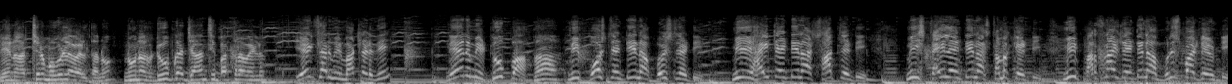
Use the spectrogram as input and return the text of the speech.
నేను అర్చన మొగుళ్ళ వెళ్తాను. నువ్వు నాకు డూప్గా ఝాన్సీ భర్తలా వెళ్ళు. ఏంటి సార్ మీరు మాట్లాడేది? నేను మీ డూపా. మీ పోస్ట్ ఏంటి నా పొజిషన్ ఏంటి మీ హైట్ ఏంటి నా షార్ట్ ఏంటి మీ స్టైల్ ఏంటి నా స్టమక్ ఏంటి మీ పర్సనాలిటీ ఏంటి నా మున్సిపాలిటీ ఏంటి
